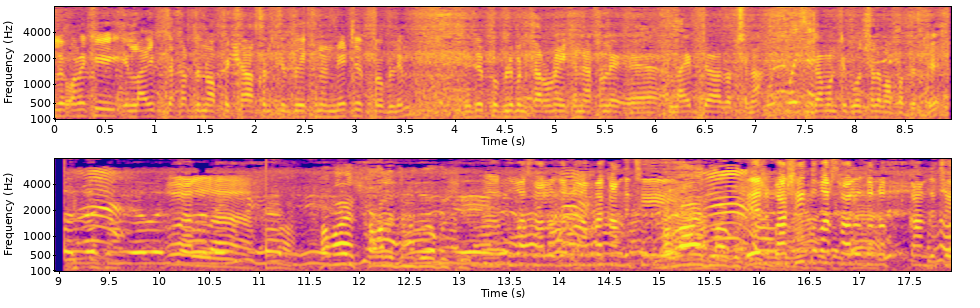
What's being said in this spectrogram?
আসলে অনেকেই লাইভ দেখার জন্য অপেক্ষা আছেন কিন্তু এখানে নেটের প্রবলেম নেটের প্রবলেমের কারণে এখানে আসলে লাইভ দেওয়া যাচ্ছে না। যেমনটি বলছিলাম আপনাদেরকে। সবাই সকালের জন্য দোয়া করছি। তোমার সালের জন্য আমরা কান্দিছি। সবাই দোয়া করছি। দেশবাসী তোমার সালের জন্য কান্দিছে।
